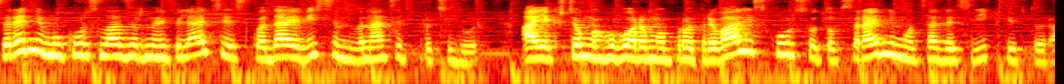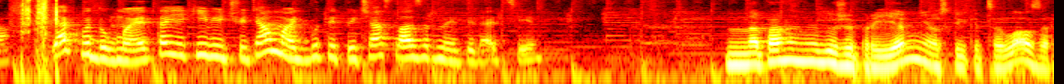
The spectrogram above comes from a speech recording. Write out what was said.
В середньому курс лазерної епіляції складає 8-12 процедур. А якщо ми говоримо про тривалість курсу, то в середньому це десь рік-півтора. Як ви думаєте, які відчуття мають бути під час лазерної епіляції? Напевно, не дуже приємні, оскільки це лазер.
